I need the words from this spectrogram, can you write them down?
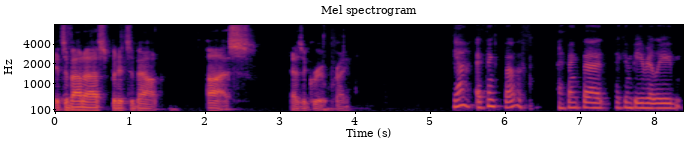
It's about us but it's about us as a group right? Yeah, I think both. I think that it can be really,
